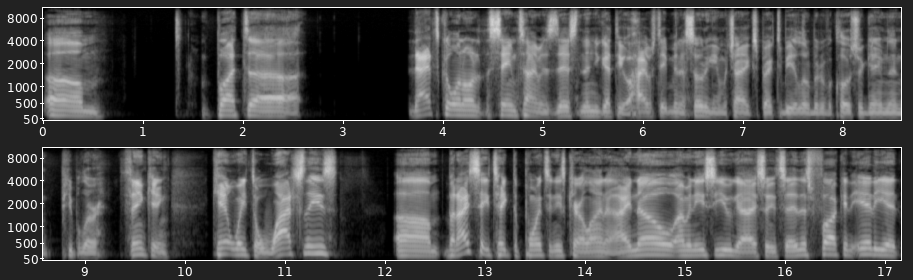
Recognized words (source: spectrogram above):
Um, but uh, that's going on at the same time as this, and then you got the Ohio State Minnesota game, which I expect to be a little bit of a closer game than people are thinking. Can't wait to watch these. Um, but I say take the points in East Carolina. I know I'm an ECU guy, so you'd say this fucking idiot,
